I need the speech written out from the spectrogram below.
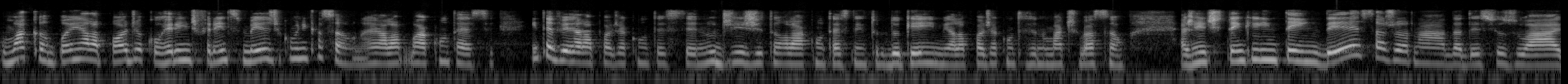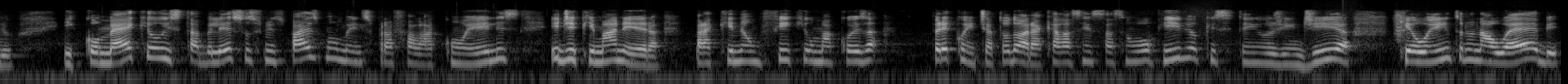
uma campanha ela pode ocorrer em diferentes meios de comunicação, né? Ela acontece em TV, ela pode acontecer no digital, ela acontece dentro do game, ela pode acontecer numa ativação. A gente tem que entender essa jornada desse usuário e como é que eu estabeleço os principais momentos para falar com eles e de que maneira, para que não fique uma coisa frequente, a toda hora. Aquela sensação horrível que se tem hoje em dia, que eu entro na web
